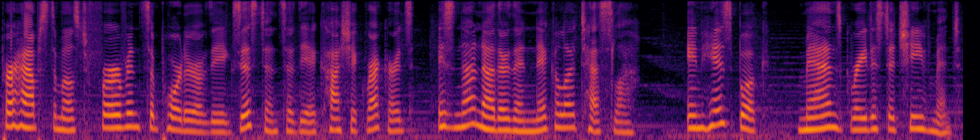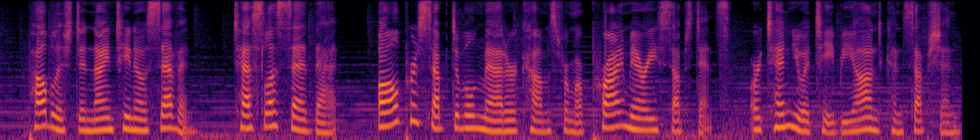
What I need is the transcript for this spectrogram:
Perhaps the most fervent supporter of the existence of the Akashic records is none other than Nikola Tesla. In his book, Man's Greatest Achievement, published in 1907, Tesla said that all perceptible matter comes from a primary substance, or tenuity beyond conception,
